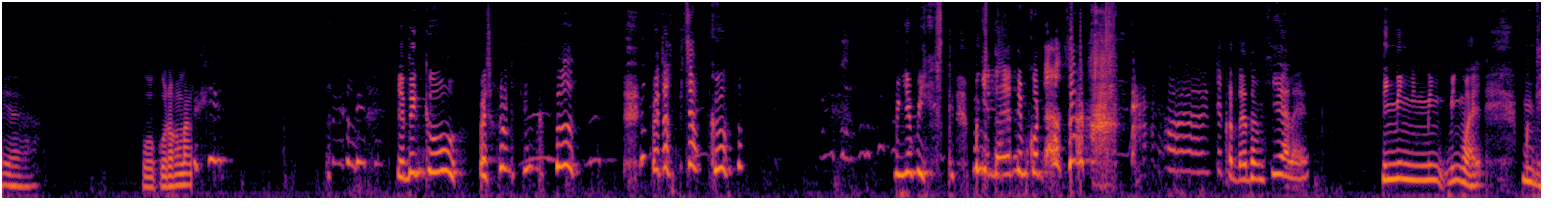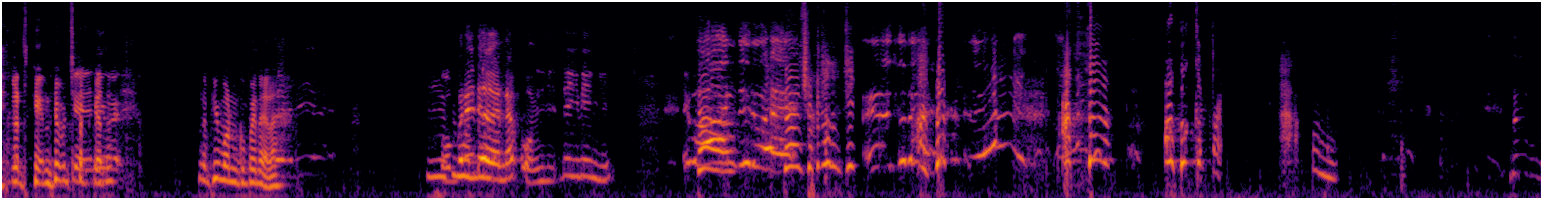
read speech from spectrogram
เหี้ยกูกูต้องนั่งอย่าดึงกูไม่ต้องดึงกูไม่ต้องจับกูมึงอย่ามีมึงอย่าเดินดิมงกดเดินจะกดเดินทำเหี้ยอะไรนิ่งนิ่งนิ่งนิ่งนิ่งไว้มึงจะกดเดินให้มันชเกินนกันนี่แล้วพี่มนต์กูไปไหนล่ะผมไม่ได้เดินนะผมนิ่งๆอยู่ไอ้บอลช่วยด้วยเดินช่วยกันเอ้ยช่วยด้วย เอากลับไป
